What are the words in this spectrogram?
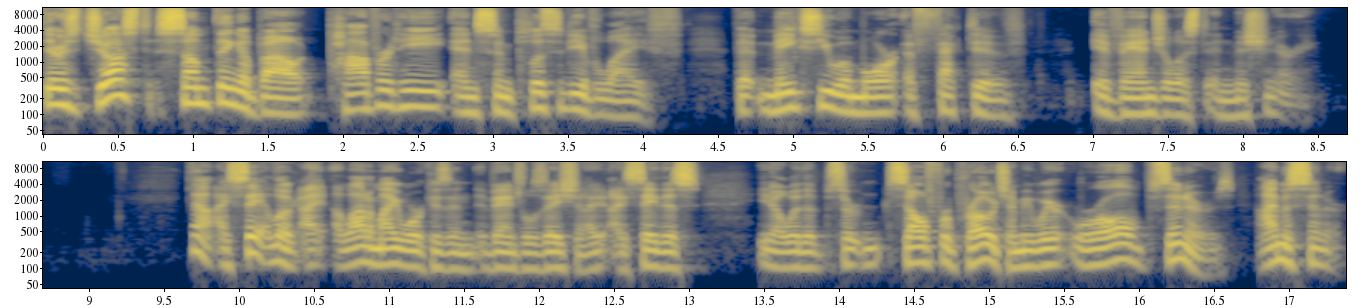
There's just something about poverty and simplicity of life that makes you a more effective evangelist and missionary. Now, I say, look, I, a lot of my work is in evangelization. I, I say this, you know, with a certain self-reproach. I mean, we're, we're all sinners. I'm a sinner.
